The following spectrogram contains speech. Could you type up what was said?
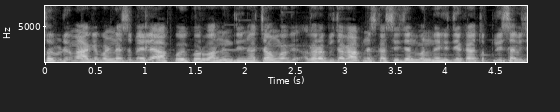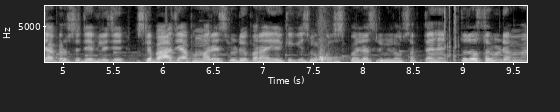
तो वीडियो में आगे बढ़ने से पहले आपको एक और वार्निंग देना चाहूँगा कि अगर अभी तक आपने इसका सीज़न वन नहीं देखा है तो प्लीज़ अभी जाकर उसे देख लीजिए। उसके बाद ही आप हमारे इस वीडियो पर आइए क्योंकि इसमें कुछ स्पॉयलर्स रिवील हो सकते हैं। तो दोस्तों, वीडियो में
